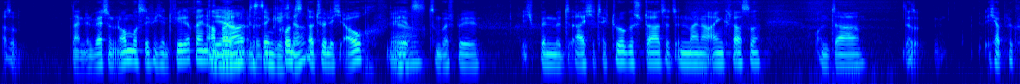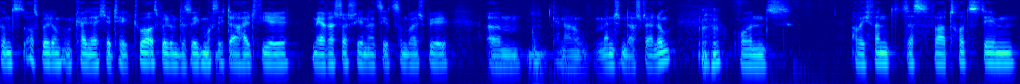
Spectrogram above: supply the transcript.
also, nein, in Wert und Norm musste ich mich in viel reinarbeiten. Ja, das denke ich, Kunst ne? natürlich auch. Ja. Jetzt zum Beispiel, ich bin mit Architektur gestartet in meiner Einklasse und da, also, ich habe eine Kunstausbildung und keine Architekturausbildung, deswegen musste ich da halt viel mehr recherchieren als jetzt zum Beispiel, ähm, keine Ahnung, Menschendarstellung. Mhm. Und aber ich fand, das war trotzdem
